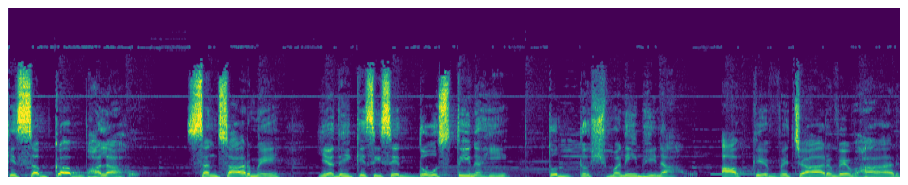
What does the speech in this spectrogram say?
कि सबका भला हो। संसार में यदि किसी से दोस्ती नहीं तो दुश्मनी भी ना हो। आपके विचार व्यवहार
